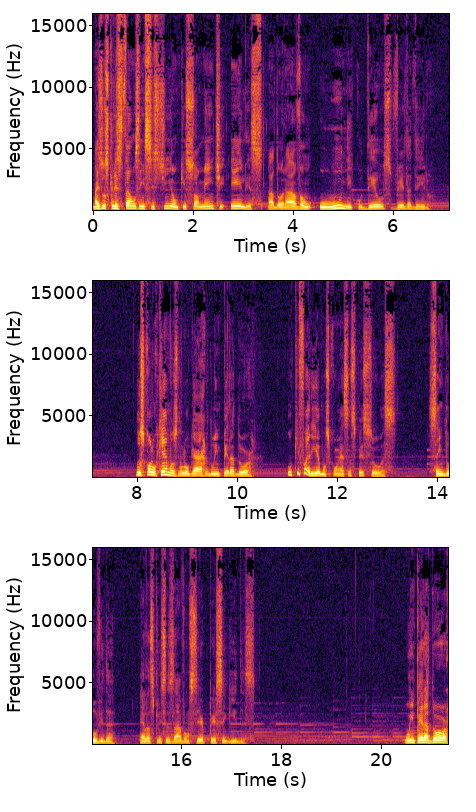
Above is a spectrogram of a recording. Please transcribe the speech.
Mas os cristãos insistiam que somente eles adoravam o único Deus verdadeiro. Nos coloquemos no lugar do imperador. O que faríamos com essas pessoas? Sem dúvida, elas precisavam ser perseguidas. O imperador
